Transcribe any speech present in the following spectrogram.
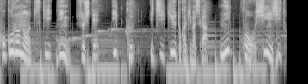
心の月院そして一句一九と書きますが日光紳士と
